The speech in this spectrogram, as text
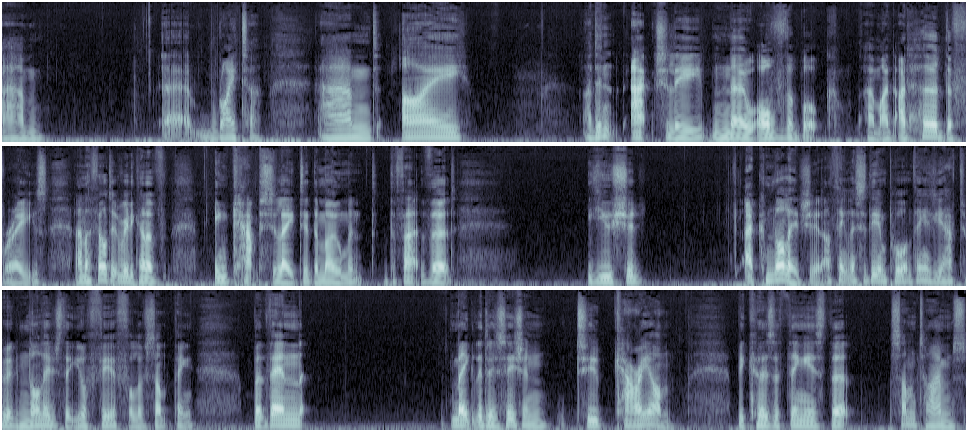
um, uh, writer, and I I didn't actually know of the book. Um, I'd, I'd heard the phrase, and I felt it really kind of encapsulated the moment. The fact that you should acknowledge it. I think this is the important thing: is you have to acknowledge that you're fearful of something, but then make the decision to carry on. Because the thing is that sometimes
